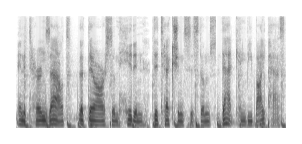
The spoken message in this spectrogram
and it turns out that there are some hidden detection systems that can be bypassed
